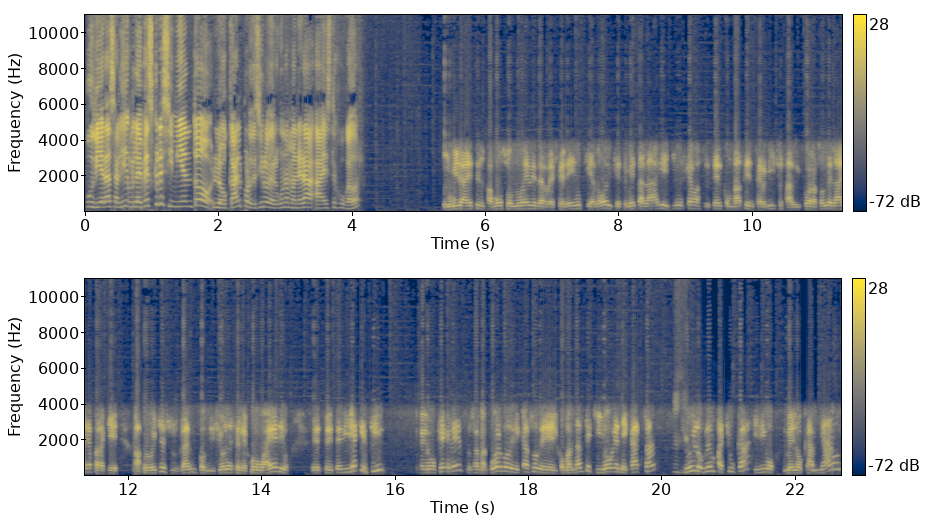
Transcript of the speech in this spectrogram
pudiera salir. ¿Le ves crecimiento local, por decirlo de alguna manera, a este jugador? Pues mira, es el famoso 9 de referencia, ¿no? El que se meta al área y tienes que abastecer con base en servicios al corazón del área para que aproveche sus grandes condiciones en el juego aéreo. Este, te diría que sí, pero ¿qué crees? O sea, me acuerdo del caso del comandante Quiroga en Necaxa, yo hoy lo veo en Pachuca y digo, me lo cambiaron.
